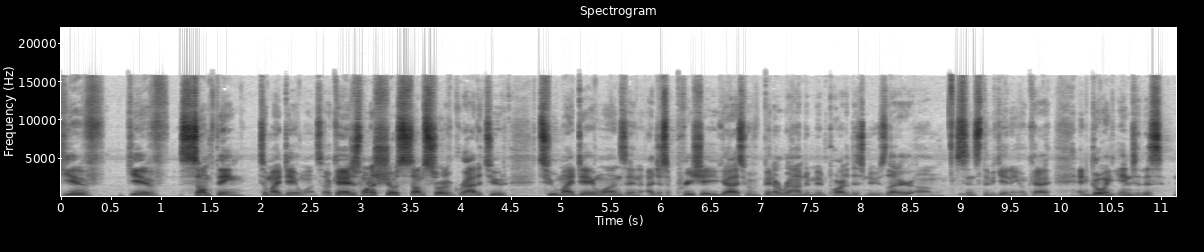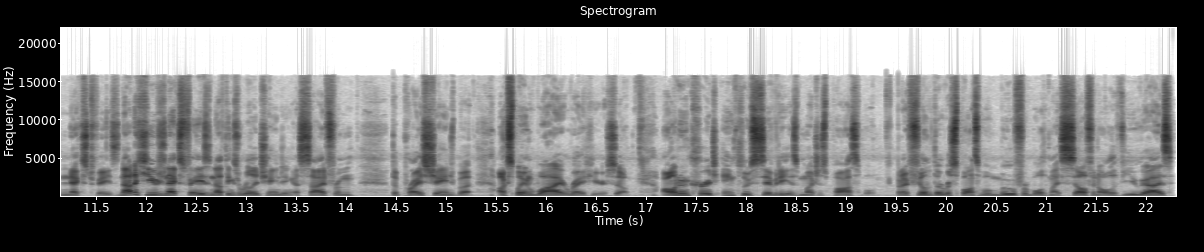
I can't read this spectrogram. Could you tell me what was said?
give give something to my day ones. Okay, I just want to show some sort of gratitude to my day ones, and I just appreciate you guys who have been around and been part of this newsletter um, since the beginning. Okay, and going into this next phase, not a huge next phase, nothing's really changing aside from the price change, but I'll explain why right here. So I want to encourage inclusivity as much as possible, but I feel that the responsible move for both myself and all of you guys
